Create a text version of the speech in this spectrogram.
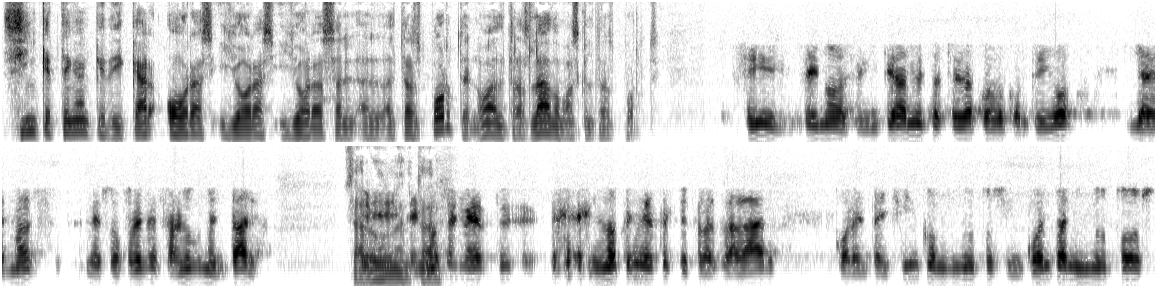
sin que tengan que dedicar horas y horas y horas al, al transporte, ¿no? Al traslado más que el transporte. No, definitivamente estoy de acuerdo contigo y además les ofrece salud mental. Salud mental. Eh, el no, tenerte, no tenerte que trasladar 45 minutos, 50 minutos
